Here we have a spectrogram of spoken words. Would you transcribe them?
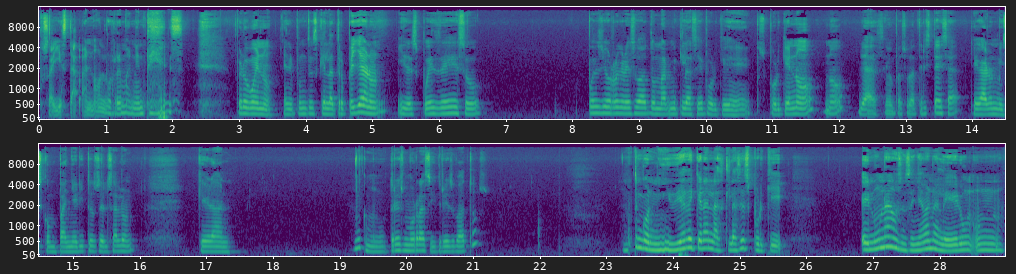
pues ahí estaban, ¿no? Los remanentes. Pero bueno, el punto es que la atropellaron y después de eso, pues yo regreso a tomar mi clase porque, pues, ¿por qué no? ¿No? Ya se me pasó la tristeza. Llegaron mis compañeritos del salón, que eran como tres morras y tres vatos. No tengo ni idea de qué eran las clases porque en una nos enseñaban a leer un, un,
